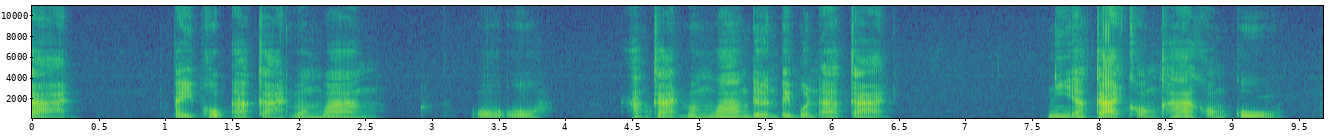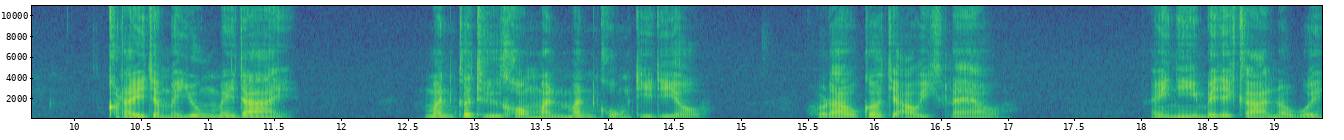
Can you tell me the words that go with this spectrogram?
กาศ ไปพบอากาศว่างๆ โอ้โออากาศว่างๆ เดินไปบนอากาศ นี่อากาศของข้าของกู ใครจะไม่ยุ่งไม่ได้ มันก็ถือของมันมั่นคงทีเดียว เราก็จะเอาอีกแล้ว ไอ้นี่ไม่ได้การเราเว้ย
